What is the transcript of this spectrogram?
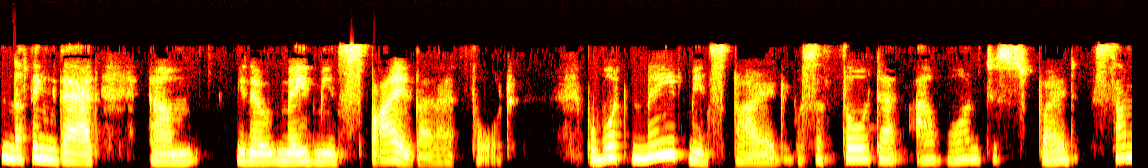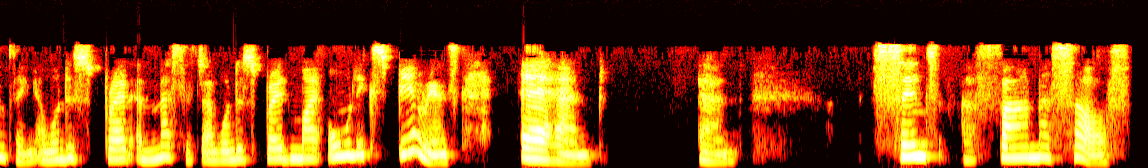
nothing that um, you know made me inspired by that thought. But what made me inspired was the thought that I want to spread something. I want to spread a message. I want to spread my own experience. And, and since I found myself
